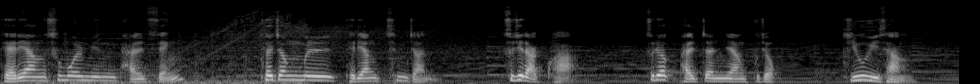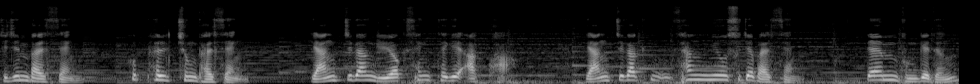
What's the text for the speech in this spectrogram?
대량 수몰민 발생, 퇴적물 대량 침전, 수질 악화, 수력 발전량 부족, 기후 이상, 지진 발생, 흡혈충 발생, 양쯔강 유역 생태계 악화, 양쯔강 상류 수재 발생, 댐 붕괴 등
